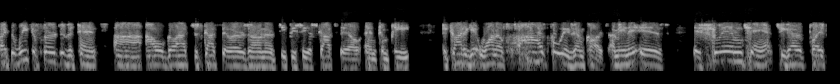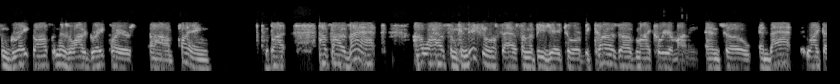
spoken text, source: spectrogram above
like the week of 3rd to the 10th, uh, I will go out to Scottsdale, Arizona, TPC of Scottsdale, and compete to try to get one of five fully exempt cards. I mean, it is a slim chance. You got to play some great golf, and there's a lot of great players uh, playing but outside of that, I will have some conditional status on the PGA Tour because of my career money, and so and that like a,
